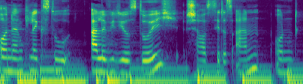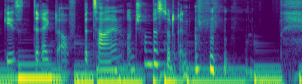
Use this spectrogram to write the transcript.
Und dann klickst du alle Videos durch, schaust dir das an und gehst direkt auf Bezahlen und schon bist du drin.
